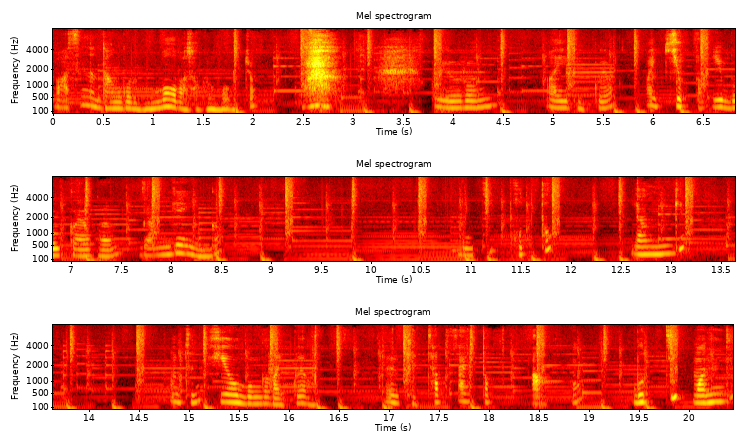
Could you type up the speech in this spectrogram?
맛있는 당구를 못 먹어봐서 그런 거겠죠? 이런 아이도 있고요. 아이 귀엽다. 이게 뭘까요, 과연? 양갱인가? 뭐지? 버터? 양갱? 아무튼 귀여운 뭔가가 있고요. 이렇게 찹쌀떡, 아, 어? 모찌? 만두?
